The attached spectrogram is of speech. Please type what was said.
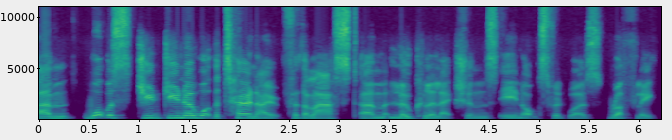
Um, what was do you, do you know what the turnout for the last um, local elections in Oxford was roughly?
